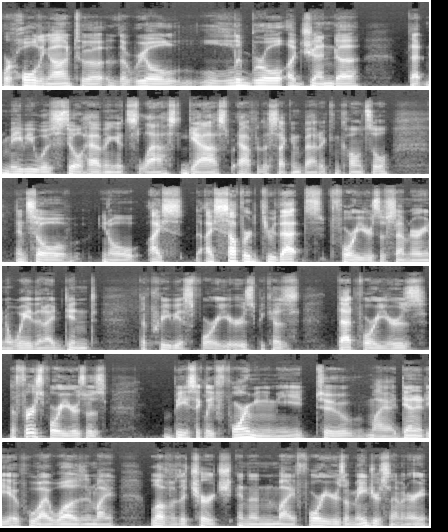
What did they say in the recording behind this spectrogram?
were holding on to a, the real liberal agenda that maybe was still having its last gasp after the Second Vatican Council. And so, you know, I, I suffered through that four years of seminary in a way that I didn't the previous four years because that four years, the first four years was basically forming me to my identity of who I was and my love of the church. And then my four years of major seminary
